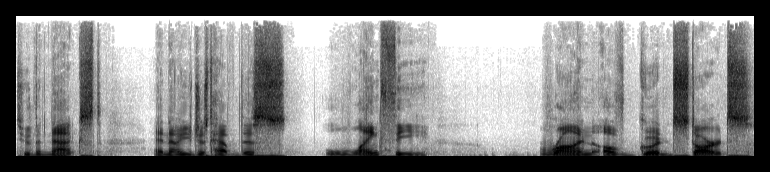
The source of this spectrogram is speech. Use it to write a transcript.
to the next, and now you just have this lengthy run of good starts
